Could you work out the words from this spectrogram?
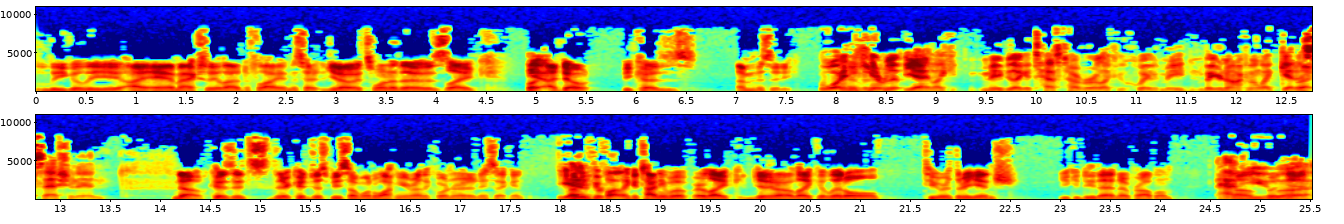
legally, I am actually allowed to fly in this area. You know, it's one of those, like, but Yeah. I don't because I'm in the city. Well, and you can't really, yeah, like maybe like a test hover, like a quick maiden, but you're not gonna like get a session in. No, because it's, there could just be someone walking around the corner at any second. Yeah, I mean, you could fly like a tiny whoop or like you know like a little two or three inch. You could do that, no problem. have um, you but, uh, yeah.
